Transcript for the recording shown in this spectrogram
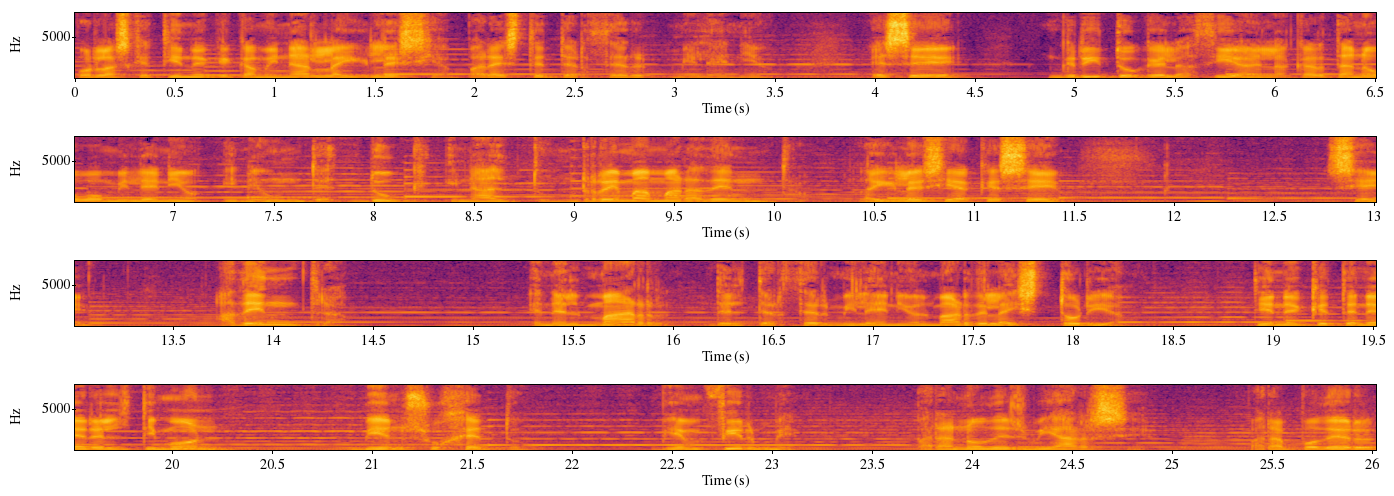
por las que tiene que caminar la Iglesia para este tercer milenio. Ese grito que él hacía en la carta Novo Milenio Ineunte, Duc in altum, rema mar adentro, la Iglesia que se, se adentra en el mar del tercer milenio, el mar de la historia, tiene que tener el timón bien sujeto bien firme para no desviarse, para poder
